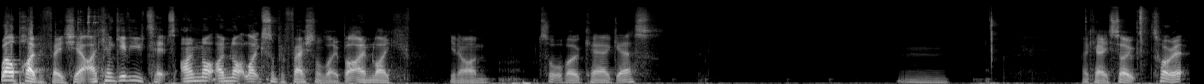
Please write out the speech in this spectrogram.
Well, Piper Face, yeah, I can give you tips. I'm not I'm not like some professional though, but I'm like, you know, I'm sort of okay, I guess. Hmm. Okay, so turret.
